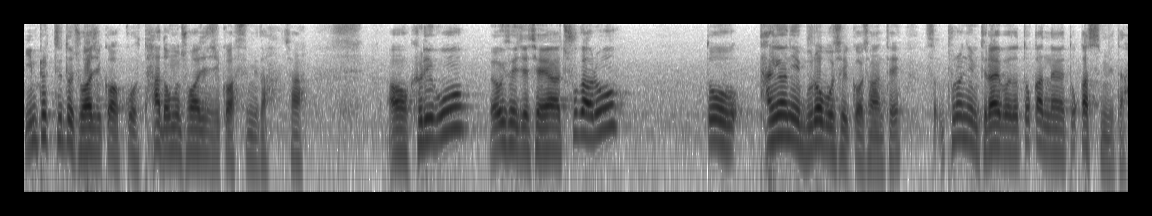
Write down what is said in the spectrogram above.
임팩트도 좋아질 것 같고 다 너무 좋아지실 것 같습니다. 자, 어 그리고 여기서 이제 제가 추가로 또 당연히 물어보실 거 저한테 서- 프로님 드라이버도 똑같나요? 똑같습니다.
